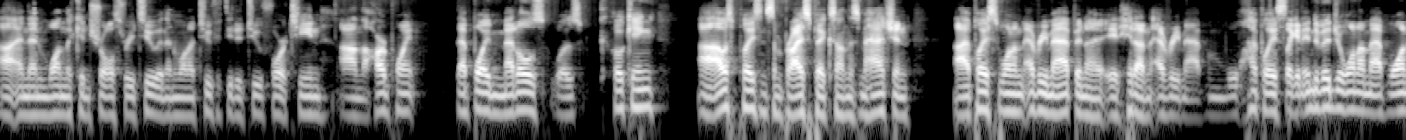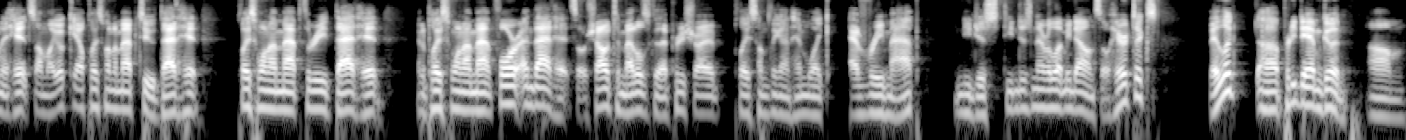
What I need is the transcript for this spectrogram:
Uh, and then won the Control 3 2, and then won a 250 to 214 on the hardpoint. That boy MettalZ was cooking. Uh, I was placing some prize picks on this match, and I placed one on every map and I, it hit on every map. I placed like an individual one on map one, it hit. So I'm like, okay, I'll place one on map two. That hit. Place one on map three. That hit. And I placed one on map four and that hit. So shout out to MettalZ because I'm pretty sure I placed something on him like every map. And he just he just never let me down. So Heretics, they look uh, pretty damn good. Um,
